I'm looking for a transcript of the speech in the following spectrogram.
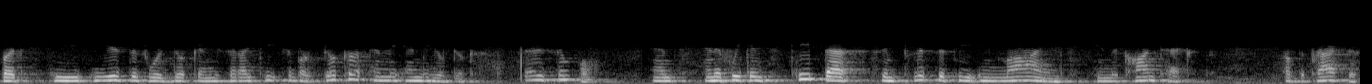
But he, he used this word dukkha and he said, I teach about dukkha and the ending of dukkha. Very simple. And, and if we can keep that simplicity in mind in the context of the practice,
